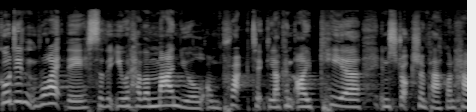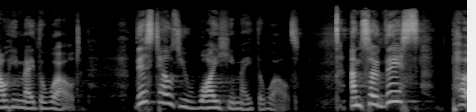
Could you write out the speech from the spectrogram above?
God didn't write this so that you would have a manual on practically, like an IKEA instruction pack on how he made the world. This tells you why he made the world. And so this po-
